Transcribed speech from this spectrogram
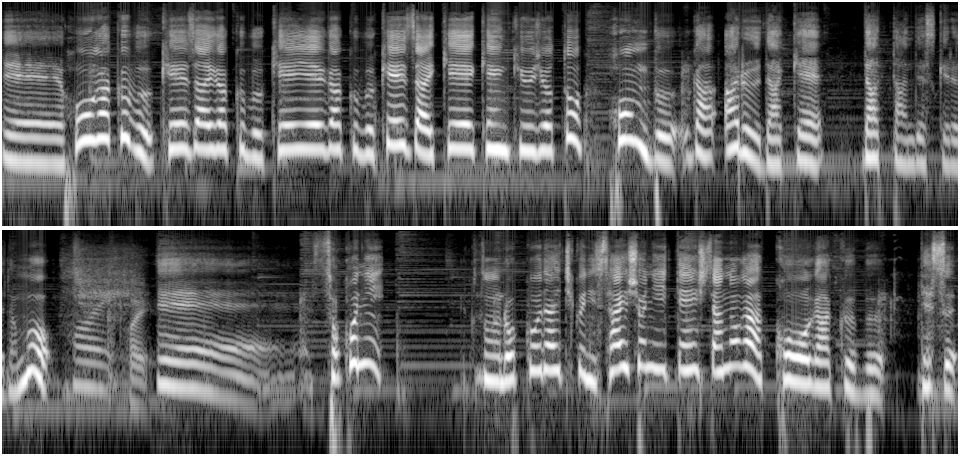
えー、法学部経済学部経営学部経済経営研究所と本部があるだけだったんですけれども、はい、えー、そこにその六甲台地区に最初に移転したのが工学部です。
